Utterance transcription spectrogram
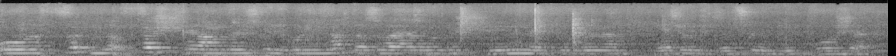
Og første gang den skulle gå i natta, så var jeg sånn bekymret. den- Jeg trodde den skulle bli påkjørt.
